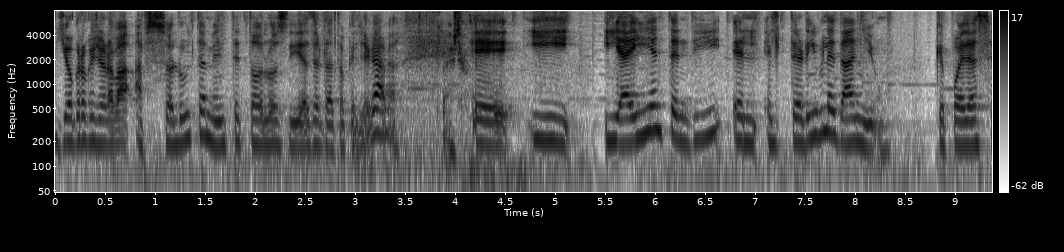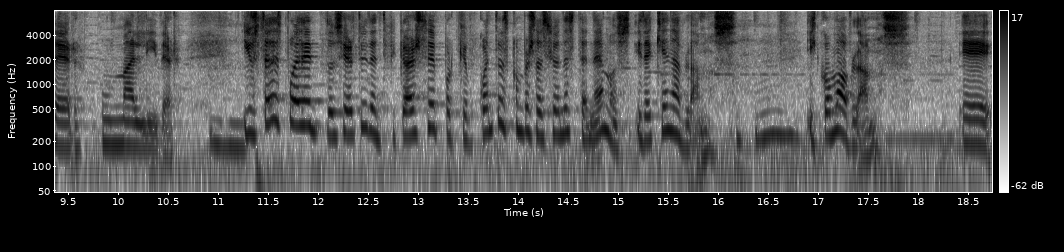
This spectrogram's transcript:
yo creo que lloraba absolutamente todos los días del rato que llegaba. Claro. Eh, y, y, ahí entendí el, el, terrible daño que puede hacer un mal líder. Y ustedes pueden, ¿no es cierto?, identificarse porque cuántas conversaciones tenemos y de quién hablamos y cómo hablamos. Eh,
